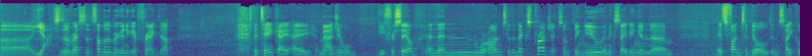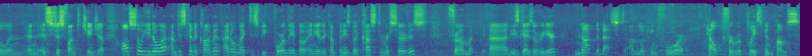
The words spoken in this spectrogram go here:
Uh, yeah so the rest of some of them are going to get fragged up. The tank I, I, imagine will be for sale and then we're on to the next project something new and exciting and um, it's fun to build and cycle and, and it's just fun to change it up. Also, you know what? I'm just going to comment. I don't like to speak poorly about any other companies, but customer service from uh, these guys over here, not the best. I'm looking for help for replacement pumps.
